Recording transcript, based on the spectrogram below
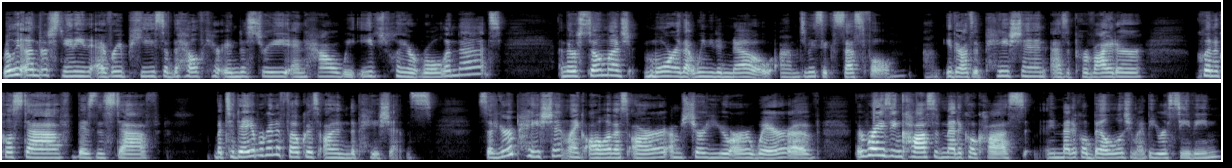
really understanding every piece of the healthcare industry and how we each play a role in that. And there's so much more that we need to know um, to be successful, um, either as a patient, as a provider, clinical staff, business staff. But today we're going to focus on the patients. So if you're a patient, like all of us are, I'm sure you are aware of the rising costs of medical costs and medical bills you might be receiving.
